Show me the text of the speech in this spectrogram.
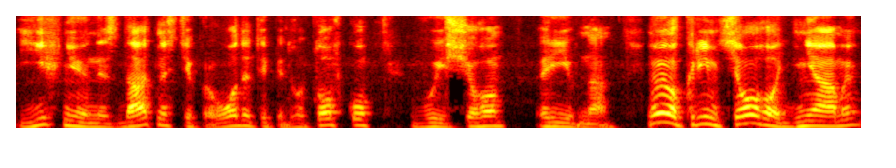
їхньої нездатності проводити підготовку вищого рівна. Ну і окрім цього, днями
